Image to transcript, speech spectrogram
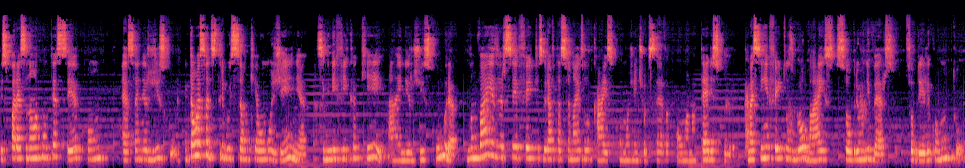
Isso parece não acontecer com essa energia escura. Então, essa distribuição que é homogênea significa que a energia escura não vai exercer efeitos gravitacionais locais, como a gente observa com a matéria escura, mas sim efeitos globais sobre o universo, sobre ele como um todo.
